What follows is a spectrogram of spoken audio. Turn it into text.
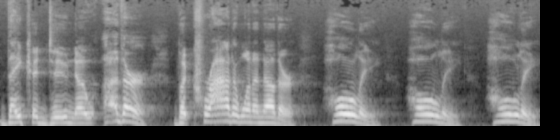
They could do no other but cry to one another, Holy, holy, holy,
